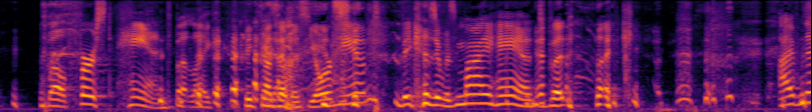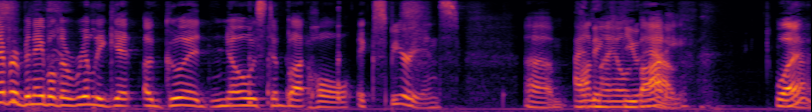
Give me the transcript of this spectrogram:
well, first hand, but like Because it was your hand. because it was my hand, but like I've never been able to really get a good nose to butthole experience um, on my own few body. have. What? Yeah.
